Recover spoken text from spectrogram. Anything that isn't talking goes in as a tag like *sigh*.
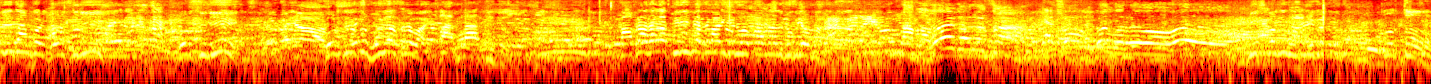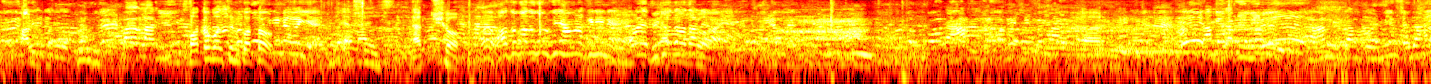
কি দাম করি পাবনা ঢুকলেও না কত? বলছেন কত? একশো। একশো অত কত করে কিনে আমরা কিনি না ওই ভিডিও দাও তাহলে ভাই আর দাম আপনি নেবেন আমি দাম করে নিন দাম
